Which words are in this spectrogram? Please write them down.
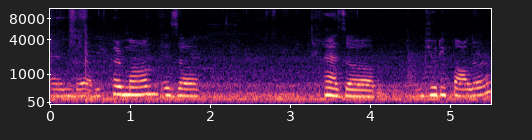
and um, her mom is a has a beauty parlor.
